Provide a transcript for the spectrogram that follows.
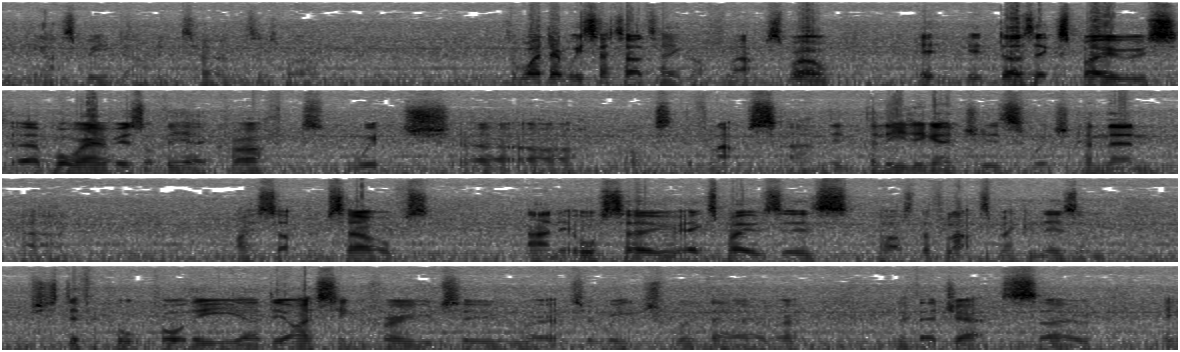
keeping our speed down in turns as well. So why don't we set our takeoff flaps? Well, it, it does expose uh, more areas of the aircraft which uh, are obviously the flaps and the, the, leading edges which can then uh, ice up themselves and it also exposes part of the flaps mechanism which is difficult for the uh, the icing crew to uh, to reach with their uh, with their jets. So it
